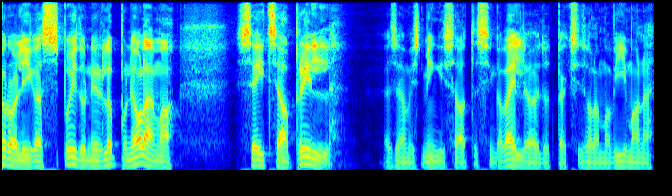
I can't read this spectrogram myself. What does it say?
Euroliigas põhiturniiri lõpuni olema, seitse aprill, ja see on vist mingis saates siin ka välja öeldud, peaks siis olema viimane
